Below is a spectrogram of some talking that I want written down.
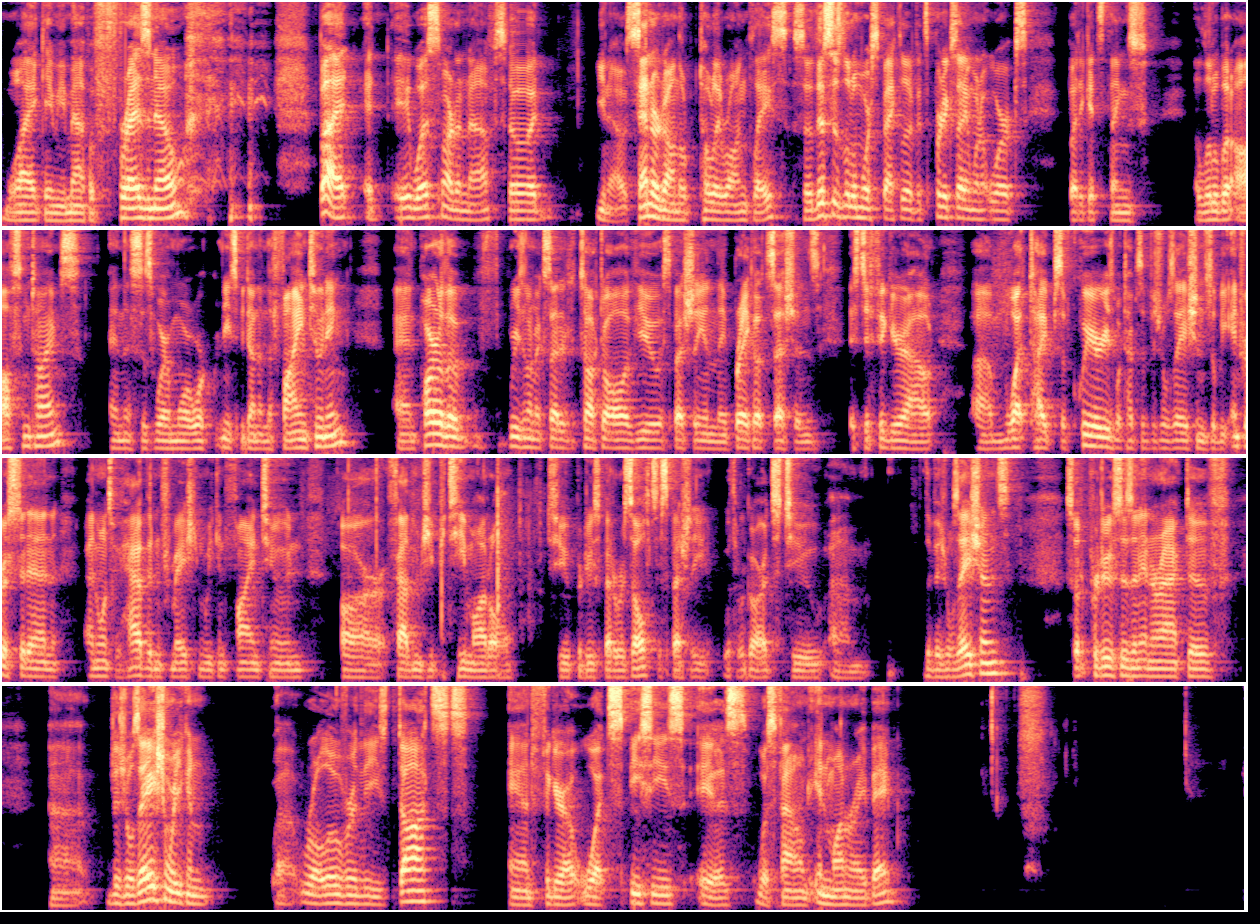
why it gave me a map of Fresno, but it, it was smart enough. So it, you know, centered on the totally wrong place. So this is a little more speculative. It's pretty exciting when it works, but it gets things a little bit off sometimes. And this is where more work needs to be done in the fine tuning. And part of the reason I'm excited to talk to all of you, especially in the breakout sessions, is to figure out um, what types of queries, what types of visualizations you'll be interested in. And once we have that information, we can fine tune our Fathom GPT model to produce better results, especially with regards to um, the visualizations. So it produces an interactive uh, visualization where you can uh, roll over these dots and figure out what species is was found in Monterey Bay.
